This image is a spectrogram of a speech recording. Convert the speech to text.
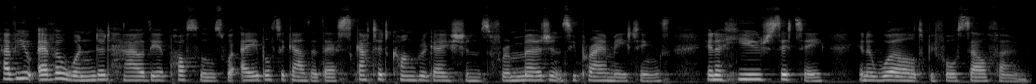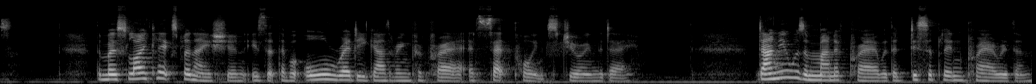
have you ever wondered how the apostles were able to gather their scattered congregations for emergency prayer meetings in a huge city in a world before cell phones? The most likely explanation is that they were already gathering for prayer at set points during the day. Daniel was a man of prayer with a disciplined prayer rhythm.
